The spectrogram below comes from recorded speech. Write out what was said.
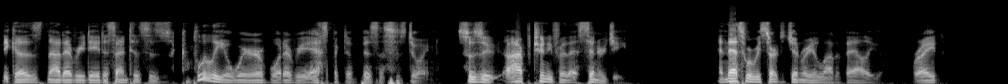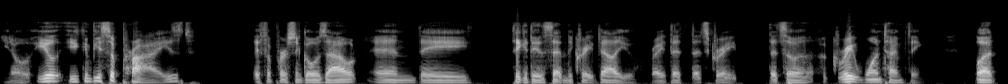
Because not every data scientist is completely aware of what every aspect of business is doing. So there's an opportunity for that synergy. And that's where we start to generate a lot of value, right? You know, you you can be surprised if a person goes out and they take a data set and they create value, right? That that's great. That's a, a great one-time thing. But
